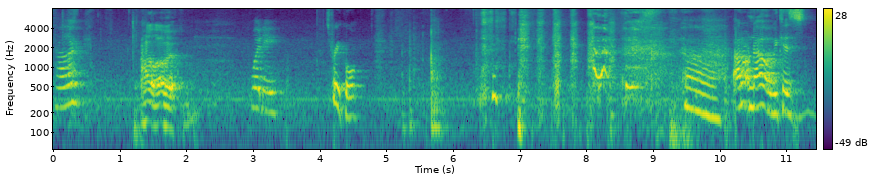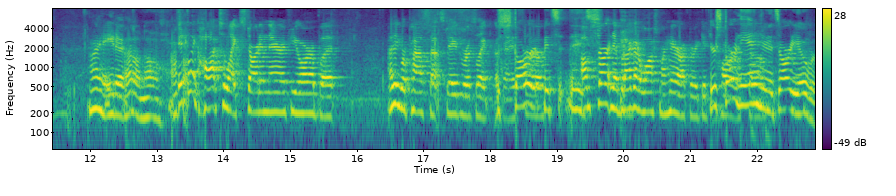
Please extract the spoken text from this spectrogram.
Tyler? I love it. Whitney? It's pretty cool. I don't know because I hate it. I don't know. I It's like hot to like start in there if you are, but I think we're past that stage where it's like okay, start. so It's, it's I'm starting it, but I gotta wash my hair after I get. to You're the car, starting the so- engine. It's already over.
